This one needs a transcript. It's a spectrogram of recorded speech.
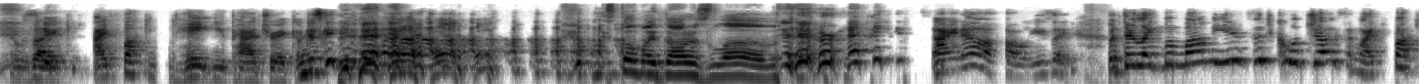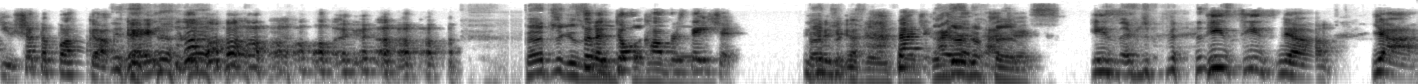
It was like, I fucking hate you, Patrick. I'm just kidding. you stole my daughter's love. right? I know. He's like, but they're like, but mommy, you have such cool jokes. I'm like, fuck you, shut the fuck up, okay? Patrick is it's an really adult conversation. though. Patrick is Patrick. I In love Patrick. defense. In He's their defense. he's he's no. Yeah,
